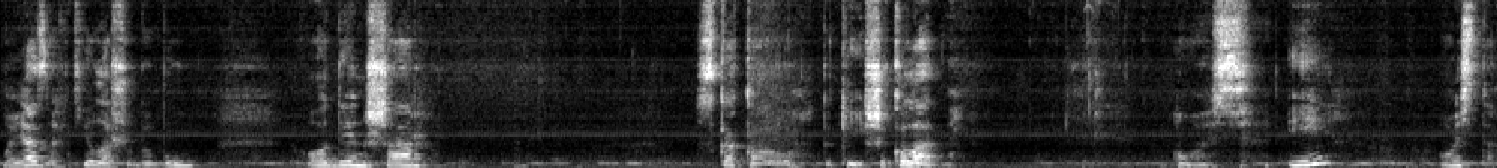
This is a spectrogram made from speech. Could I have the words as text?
Бо я захотіла, щоб був один шар з какао, такий шоколадний. Ось. І ось так.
